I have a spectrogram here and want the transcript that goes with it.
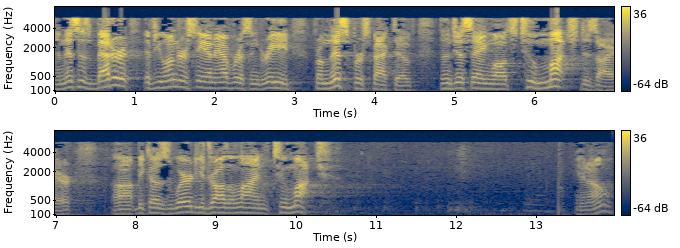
and this is better if you understand avarice and greed from this perspective than just saying, well, it's too much desire, uh, because where do you draw the line of too much? You know?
